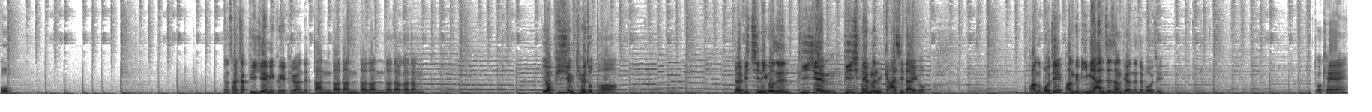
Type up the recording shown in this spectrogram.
오. 이건 살짝 BGM이 그게 필요한데. 딴다단다단다다가당. 야 BGM 개 좋다 야 미친 이거는 BGM BGM은 가시다 이거 방금 뭐지? 방금 이미 앉은 상태였는데 뭐지? 오케이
